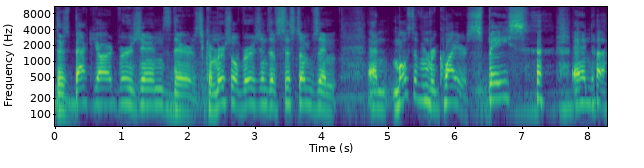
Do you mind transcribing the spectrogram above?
there's backyard versions, there's commercial versions of systems, and and most of them require space and uh,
